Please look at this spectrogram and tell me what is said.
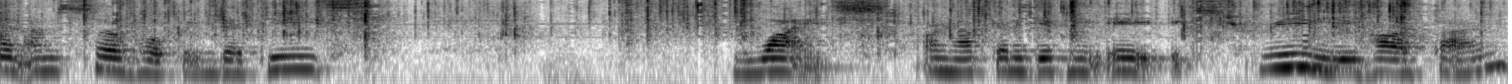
and I'm so hoping that these whites are not going to give me a extremely hard time.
